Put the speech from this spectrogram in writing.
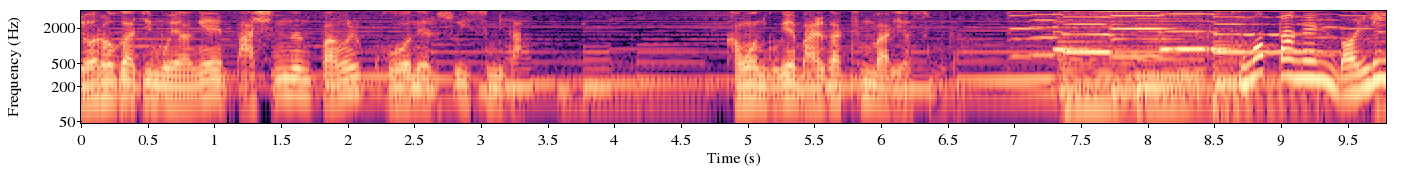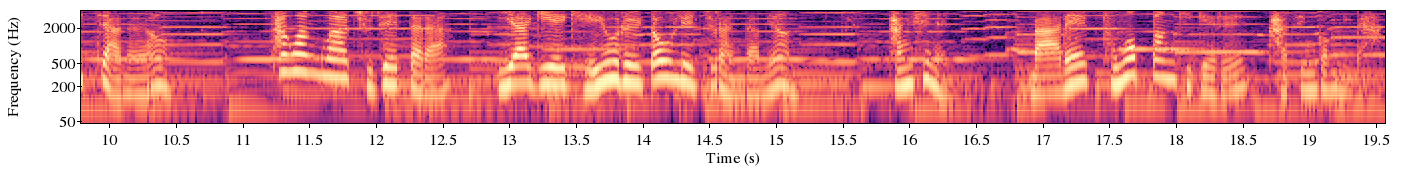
여러 가지 모양의 맛있는 빵을 구워낼 수 있습니다. 강원국의 말 같은 말이었습니다. 붕어빵은 멀리 있지 않아요. 상황과 주제에 따라 이야기의 개요를 떠올릴 줄 안다면 당신은 말의 붕어빵 기계를 가진 겁니다.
